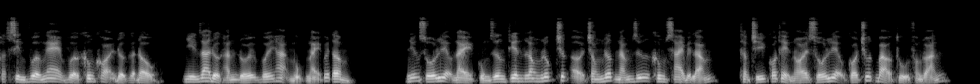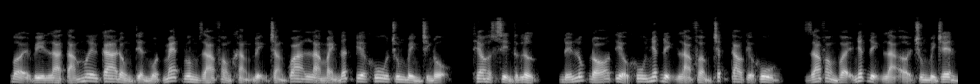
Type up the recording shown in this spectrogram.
Hất xin vừa nghe vừa không khỏi được gật đầu, nhìn ra được hắn đối với hạng mục này quyết tâm. Những số liệu này cùng dương thiên long lúc trước ở trong nước nắm giữ không sai biệt lắm, thậm chí có thể nói số liệu có chút bảo thủ phỏng đoán, bởi vì là tám mươi k đồng tiền một mét vuông giá phòng khẳng định chẳng qua là mảnh đất kia khu trung bình trình độ. Theo hất xin thực lực đến lúc đó tiểu khu nhất định là phẩm chất cao tiểu khu, giá phòng vậy nhất định là ở trung bình trên.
